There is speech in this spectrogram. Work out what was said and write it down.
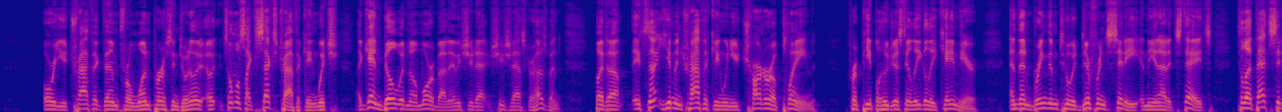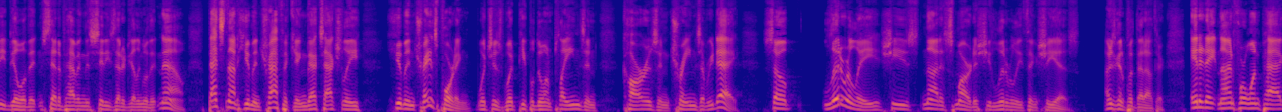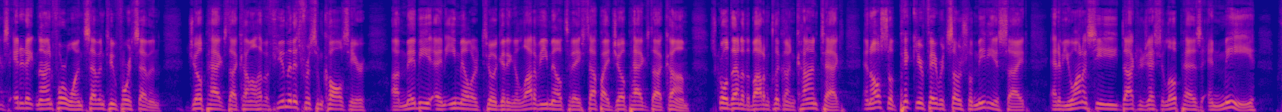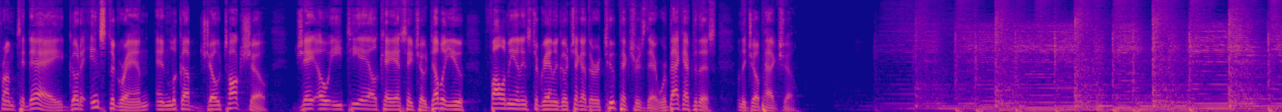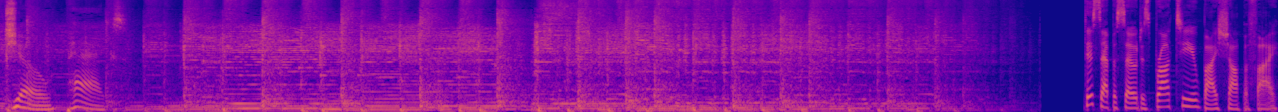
or you traffic them from one person to another. Uh, It's almost like sex trafficking, which again, Bill would know more about. Maybe she she should ask her husband. But uh, it's not human trafficking when you charter a plane for people who just illegally came here and then bring them to a different city in the United States to let that city deal with it instead of having the cities that are dealing with it now. That's not human trafficking. That's actually human transporting, which is what people do on planes and cars and trains every day. So literally, she's not as smart as she literally thinks she is. I'm just going to put that out there. 888-941-PAGS, 888-941-7247, joepags.com. I'll have a few minutes for some calls here. Uh, maybe an email or two. Getting a lot of email today. Stop by joepags.com. Scroll down to the bottom, click on contact, and also pick your favorite social media site. And if you want to see Dr. Jesse Lopez and me from today, go to Instagram and look up Joe Talk Show. J O E T A L K S H O W. Follow me on Instagram and go check out. There are two pictures there. We're back after this on the Joe Pag Show. Joe Pags. This episode is brought to you by Shopify.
